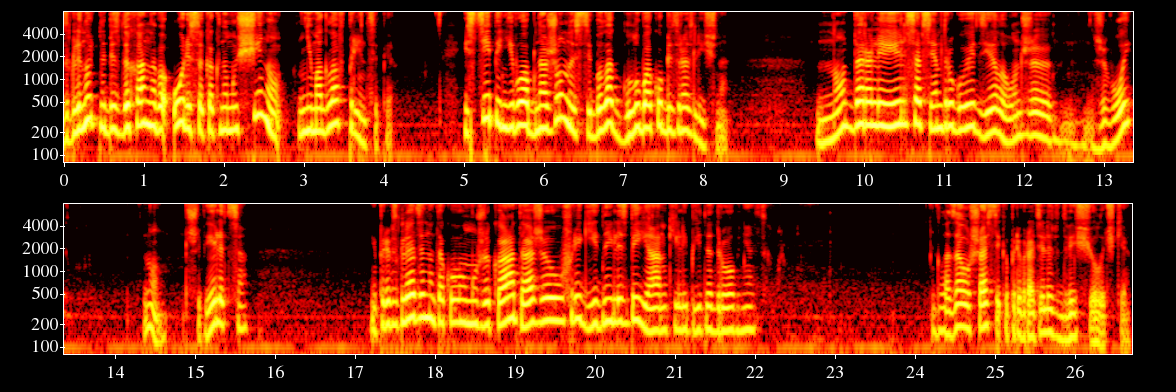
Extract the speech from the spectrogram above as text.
Взглянуть на бездыханного Ориса как на мужчину не могла в принципе. И степень его обнаженности была глубоко безразлична. Но Дарлиэль совсем другое дело. Он же живой, ну, шевелится. И при взгляде на такого мужика даже у фригидной лесбиянки либидо дрогнет. Глаза у Шастика превратились в две щелочки.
